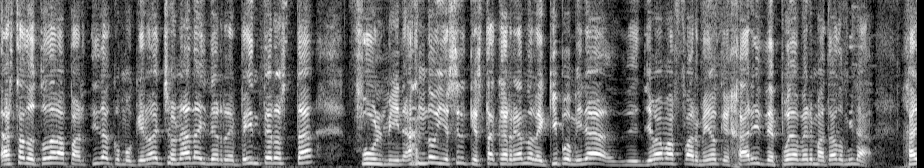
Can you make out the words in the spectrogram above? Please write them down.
ha estado toda la partida como que no ha hecho nada y de repente ahora está fulminando y es el que está carreando el equipo. Mira, lleva más farmeo que Harris después de haber matado. Mira, Harris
